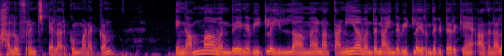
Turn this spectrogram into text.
ஹலோ ஃப்ரெண்ட்ஸ் எல்லாருக்கும் வணக்கம். எங்கள் அம்மா வந்து எங்கள் வீட்டில் இல்லாமல் நான் தனியாக வந்து நான் இந்த வீட்டில் இருந்துக்கிட்டு இருக்கேன். அதனால்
